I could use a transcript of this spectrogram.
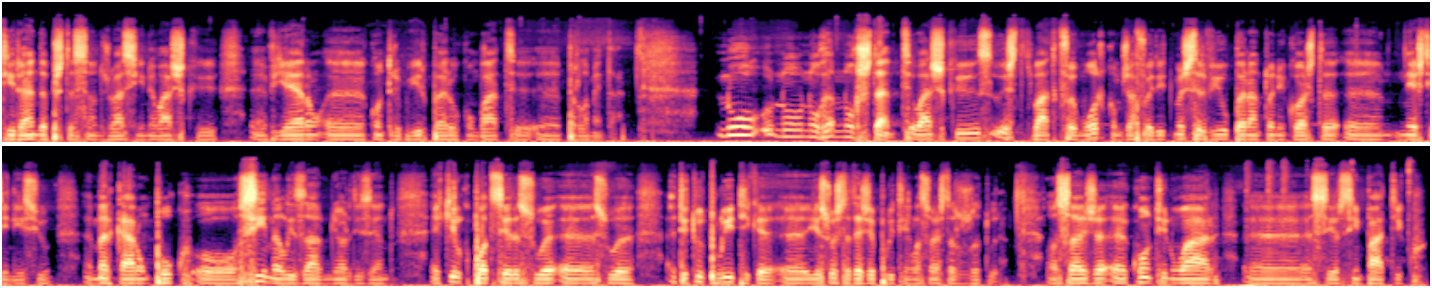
tirando a prestação de Joacine, eu acho que vieram contribuir para o combate parlamentar. No, no, no, no, restante, eu acho que este debate, que foi morto, como já foi dito, mas serviu para António Costa, uh, neste início, marcar um pouco, ou sinalizar, melhor dizendo, aquilo que pode ser a sua, a sua atitude política uh, e a sua estratégia política em relação a esta legislatura. Ou seja, continuar uh, a ser simpático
